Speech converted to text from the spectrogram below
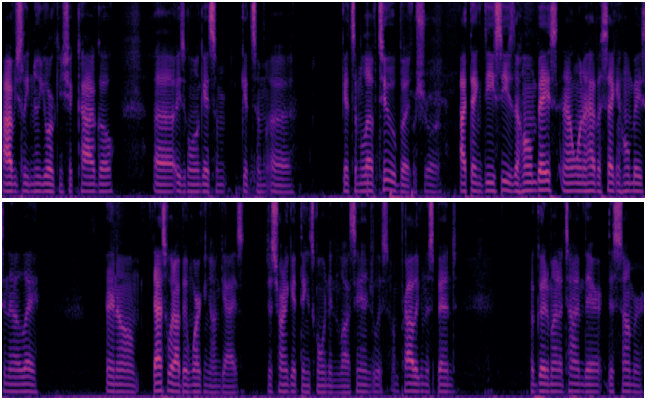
Obviously New York and Chicago uh is going to get some get some uh get some love too, but For sure. I think DC is the home base, and I want to have a second home base in LA. And um, that's what I've been working on, guys. Just trying to get things going in Los Angeles. I'm probably going to spend a good amount of time there this summer,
